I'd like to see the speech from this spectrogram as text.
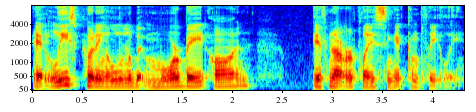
at least putting a little bit more bait on, if not replacing it completely.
